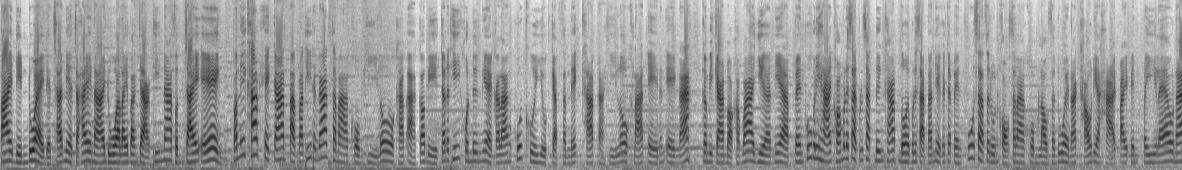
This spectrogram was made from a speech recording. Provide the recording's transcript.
ใต้ดินด้วย เดี๋ยวฉันเนี่ยจะให้นายดูอะไรบางอย่างที่น่าสนใจเองตอนนี้ครับเหตุการณ์ตัดมาที่ทางด้านสมาคมฮีโร่ครับอะก็มีเจ้าหน้าที่คนหนึงเนี่ยกำลังพูดคุยอยู่กับสเน็กครับอะฮีโร่คลาส A นั่นเองนะ ก็มีการบอกครับว่าเหยื่อเนี่ยเป็นผู้บริหารของบริษัทบริษัทหนึ่งครับ โดยบริษัทนั้นเนี่ยก็จะเป็นผู้สนับสนุนของสมาคมเราซะด้วยนะเขาเนี่ยหายไปเป็นปีแล้วนะ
